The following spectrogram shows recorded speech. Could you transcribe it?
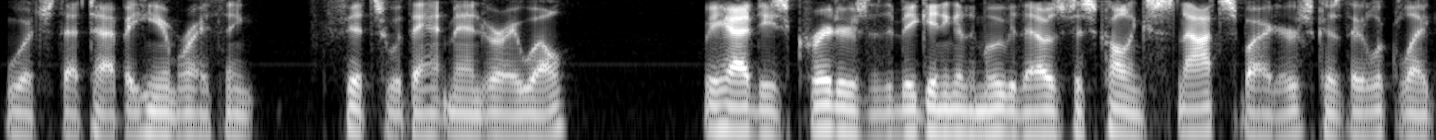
which that type of humor I think fits with Ant Man very well. We had these critters at the beginning of the movie that I was just calling snot spiders because they look like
